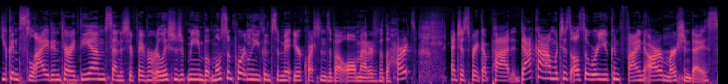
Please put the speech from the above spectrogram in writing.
You can slide into our DMs, send us your favorite relationship meme, but most importantly, you can submit your questions about all matters with the heart at justbreakuppod.com, which is also where you can find our merchandise.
